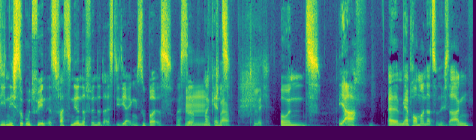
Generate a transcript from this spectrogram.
die nicht so gut für ihn ist, faszinierender findet, als die, die eigentlich super ist. Weißt du, Hm, man kennt's. Klar, natürlich. Und ja, äh, mehr braucht man dazu nicht sagen.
